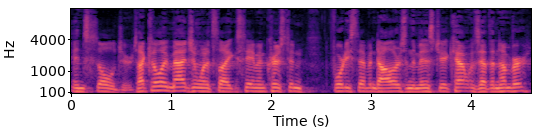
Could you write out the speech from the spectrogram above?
in soldiers. I can only imagine what it's like. Sam and Kristen, $47 in the ministry account. Was that the number?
